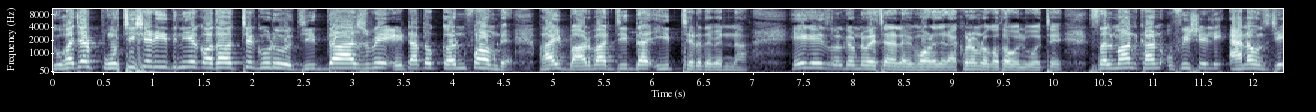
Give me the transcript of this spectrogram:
দু হাজার পঁচিশের ঈদ নিয়ে কথা হচ্ছে, গুরু। জিদ্দা আসবে, এটা তো কনফার্মড ভাই, বারবার জিদ্দা ঈদ ছেড়ে দেবেন না। Hey guys welcome to my channel আমি মহারাজার এখন আমরা কথা বলব হচ্ছে, সলমান খান অফিসিয়ালি অ্যানাউন্স যে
